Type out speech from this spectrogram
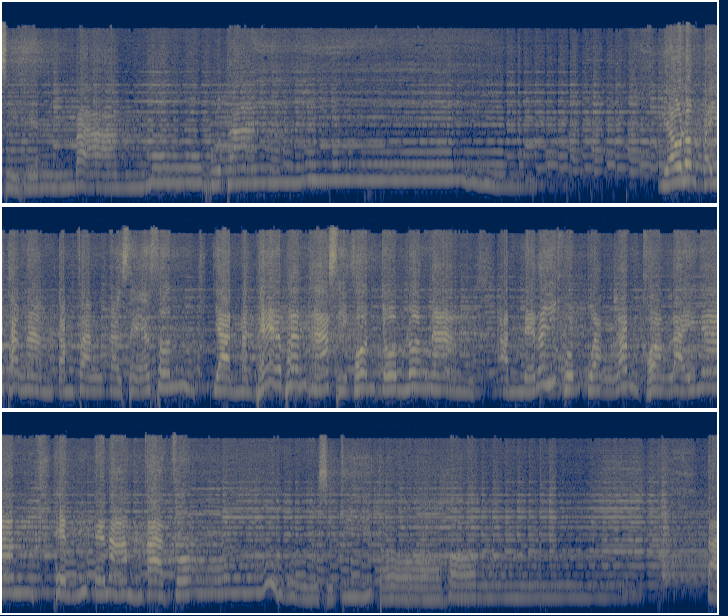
สิเห็นบ้านมูผู้ไทยเลี้ยวลงไปทางน้ำตำฟังกระแสสนย่านมันแพ้พังหาสี่คนจมล่วงน้ำอันเดในคุกวังล้ำของไหลงาน เห็นแต่น้ำตาจง สิทีต่อห้องตา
